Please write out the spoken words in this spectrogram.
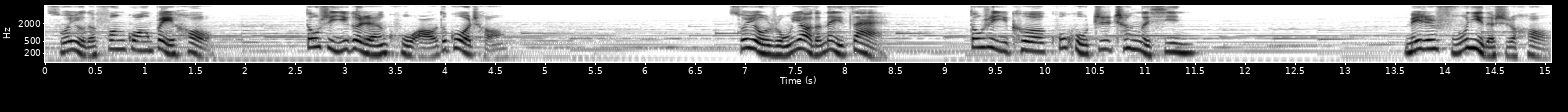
所有的风光背后，都是一个人苦熬的过程；所有荣耀的内在，都是一颗苦苦支撑的心。没人扶你的时候，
